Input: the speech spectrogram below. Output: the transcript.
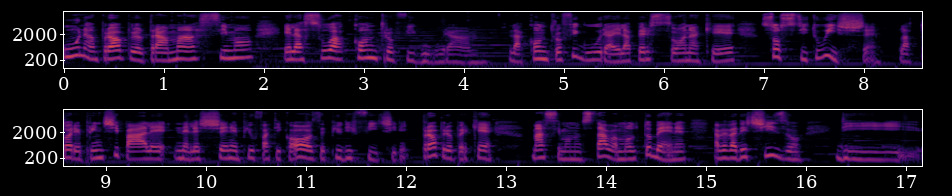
Una proprio tra Massimo e la sua controfigura, la controfigura è la persona che sostituisce l'attore principale nelle scene più faticose, più difficili, proprio perché Massimo non stava molto bene, aveva deciso di,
